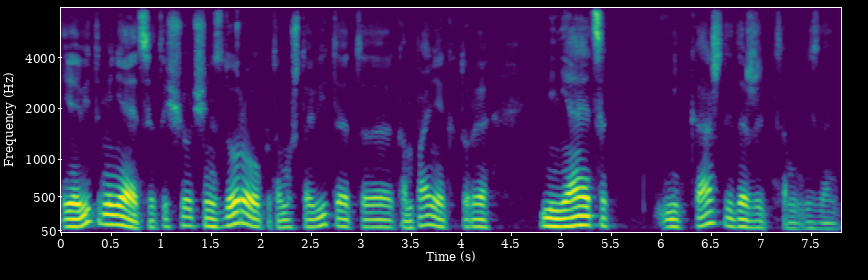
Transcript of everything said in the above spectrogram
И Авито меняется. Это еще очень здорово, потому что Авито – это компания, которая меняется не каждый даже, там, не знаю,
